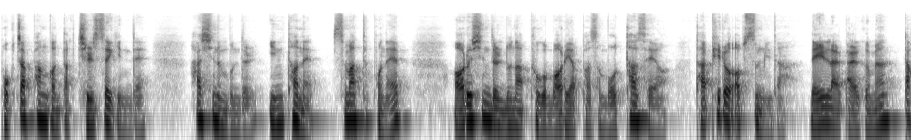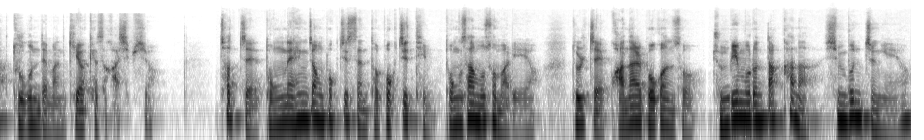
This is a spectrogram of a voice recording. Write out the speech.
복잡한 건 딱 질색인데 하시는 분들 인터넷, 스마트폰 앱, 어르신들 눈 아프고 머리 아파서 못 하세요. 다 필요 없습니다. 내일날 밝으면 딱 두 군데만 기억해서 가십시오. 첫째, 동네 행정복지센터 복지팀, 동사무소 말이에요. 둘째, 관할 보건소, 준비물은 딱 하나, 신분증이에요.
